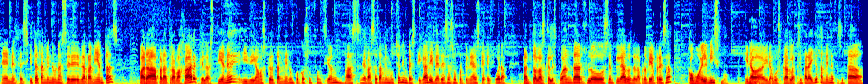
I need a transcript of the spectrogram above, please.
eh, necesita también una serie de herramientas para, para trabajar, que las tiene y digamos que también un poco su función se basa también mucho en investigar y ver esas oportunidades que hay fuera, tanto las que les puedan dar los empleados de la propia empresa como él mismo, ir a, ir a buscarlas. Y para ello también necesita,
